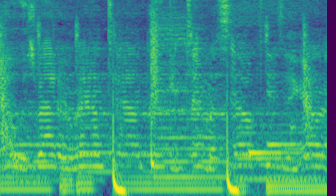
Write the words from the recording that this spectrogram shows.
I was riding around town thinking to myself, is it gonna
